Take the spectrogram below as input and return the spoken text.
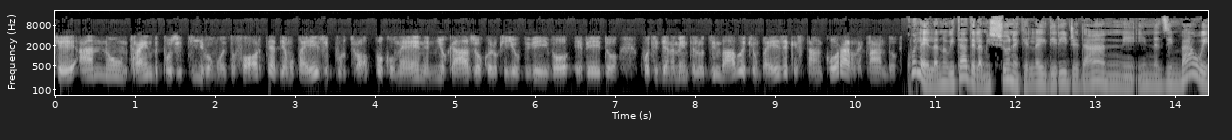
che hanno un trend positivo molto forte, abbiamo paesi purtroppo come è nel mio caso quello che io vivo e vedo quotidianamente lo Zimbabwe che è un paese che sta ancora arretrando. Qual è la novità della missione che lei dirige da anni in Zimbabwe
